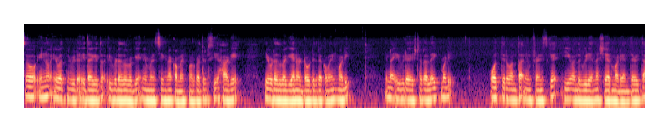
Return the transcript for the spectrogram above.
ಸೊ, ಇನ್ನು ಇವತ್ತಿನ ವಿಡಿಯೋ ಇದಾಗಿದ್ದು, ಈ ವಿಡಿಯೋದ ಬಗ್ಗೆ ನಿಮ್ಮ ಅನಿಸಿಕೆನ ಕಮೆಂಟ್ ಮೂಲಕ ತಿಳಿಸಿ. ಹಾಗೆ ಈ ವಿಡಿಯೋದ ಬಗ್ಗೆ ಏನಾದ್ರು ಡೌಟ್ ಇದ್ದರೆ ಕಮೆಂಟ್ ಮಾಡಿ. ಇನ್ನು ಈ ವಿಡಿಯೋ ಇಷ್ಟರ ಲೈಕ್ ಮಾಡಿ. ಓದ್ತಿರುವಂಥ ನಿಮ್ಮ ಫ್ರೆಂಡ್ಸ್ಗೆ ಈ ಒಂದು ವಿಡಿಯೋನ ಶೇರ್ ಮಾಡಿ ಅಂತ ಹೇಳ್ತಾ.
